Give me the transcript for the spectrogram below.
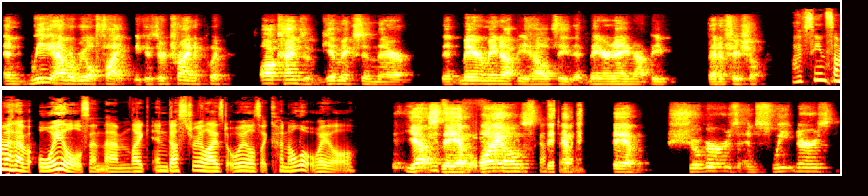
And we have a real fight because they're trying to put all kinds of gimmicks in there that may or may not be healthy, that may or may not be beneficial. I've seen some that have oils in them, like industrialized oils, like canola oil. Yes, they have oils. They have they have sugars and sweeteners.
